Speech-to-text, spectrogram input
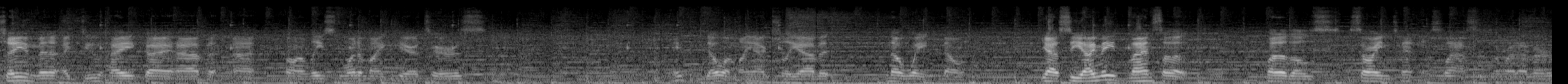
show you in a minute. I do hike I have uh, at, on at least one of my characters. I think Noah might actually have it. No, wait, no. Yeah, see, I made Lance a, one of those soaring tempest lasses or whatever.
